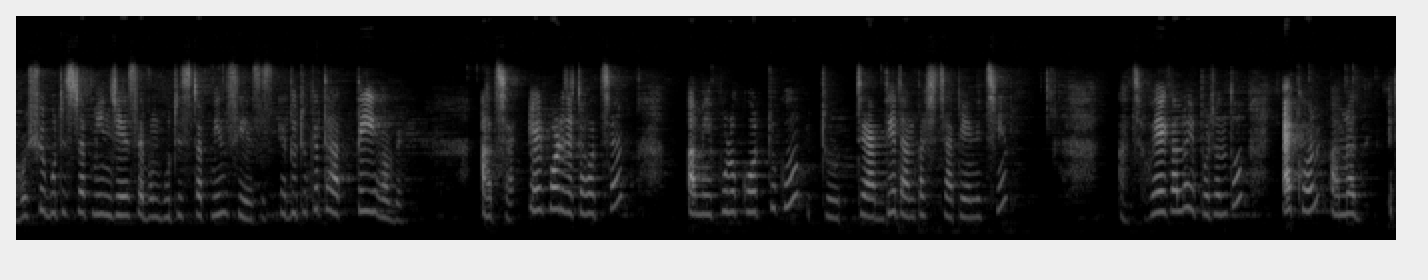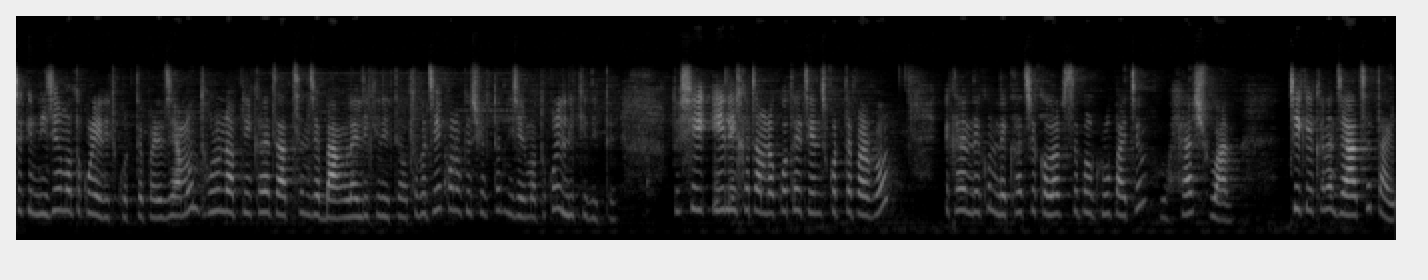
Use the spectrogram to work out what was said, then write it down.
অবশ্যই বুটিস্টাপ মেইন জেএস এবং বুটিস্টাপ মেইন সিএসএস এ দুটোকে থাকতেই হবে। আচ্ছা এরপরে যেটা হচ্ছে, আমি পুরো কোডটুকু একটু ট্যাব দিয়ে ডান পাশে চাপিয়ে নিচ্ছি। আচ্ছা হয়ে গেল এই পর্যন্ত। এখন আমরা এটাকে নিজের মতো করে এডিট করতে পারি। যেমন ধরুন, আপনি এখানে চাচ্ছেন যে বাংলায় লিখে দিতে অথবা যে কোনো কিছু একটা নিজের মতো করে লিখে দিতে। তো সেই এই লেখাটা আমরা কোথায় চেঞ্জ করতে পারব? এখানে দেখুন, লেখা আছে collapsible group item hash one ঠিক এখানে যা আছে তাই।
